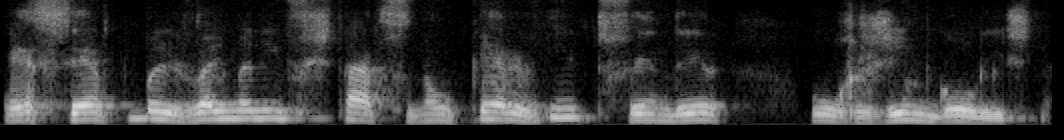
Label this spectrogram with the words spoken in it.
é certo, mas vem manifestar-se, não quer vir defender o regime golista.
